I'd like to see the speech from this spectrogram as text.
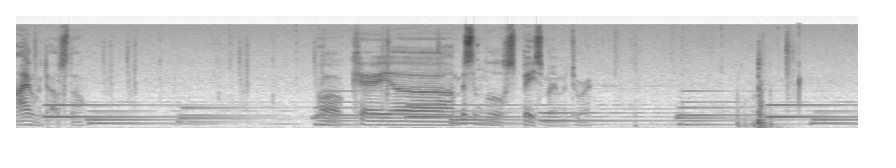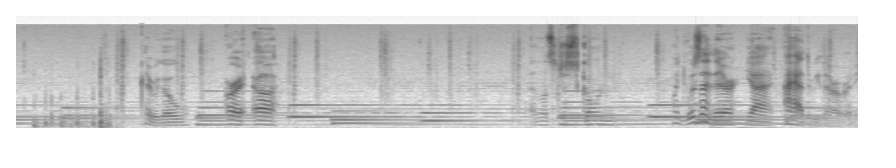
island house though Okay, uh, I'm missing a little space in my inventory. There we go. Alright, uh... And let's just go and... Wait, was I there? Yeah, I had to be there already.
